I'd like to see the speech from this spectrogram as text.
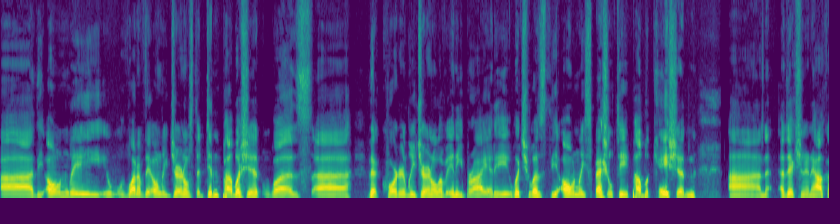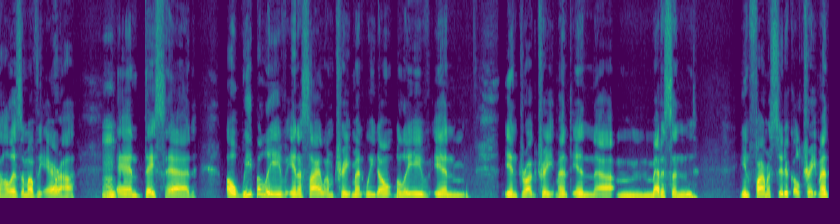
Uh, the only one of the only journals that didn't publish it was uh, the Quarterly Journal of Inebriety, which was the only specialty publication on addiction and alcoholism of the era. Hmm. And they said, "Oh, we believe in asylum treatment. We don't believe in in drug treatment, in uh, medicine, in pharmaceutical treatment.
